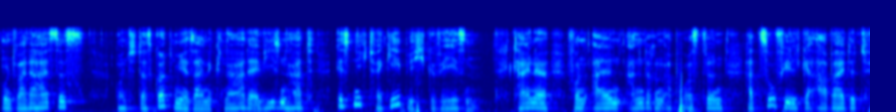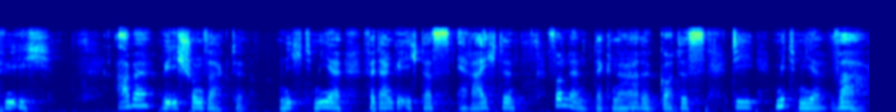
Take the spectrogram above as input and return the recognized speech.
Und weiter heißt es, und dass Gott mir seine Gnade erwiesen hat, ist nicht vergeblich gewesen. Keiner von allen anderen Aposteln hat so viel gearbeitet wie ich. Aber wie ich schon sagte, nicht mir verdanke ich das Erreichte, sondern der Gnade Gottes, die mit mir war.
